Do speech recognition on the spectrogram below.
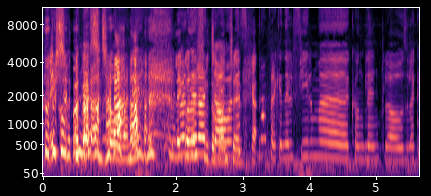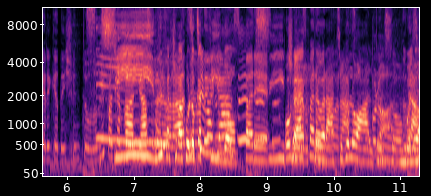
L'hai Quando ero giovane. L'hai Quando conosciuto, giovane. Francesca? No, perché nel film eh, con Glenn Close, La carica dei 101, lui Sì, faceva Gaspare lui faceva quello Orazio. Cattivo. Gaspare, Sì, o certo. Gaspare Orazio, quello Orazio, alto insomma. alto, quello Sì,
